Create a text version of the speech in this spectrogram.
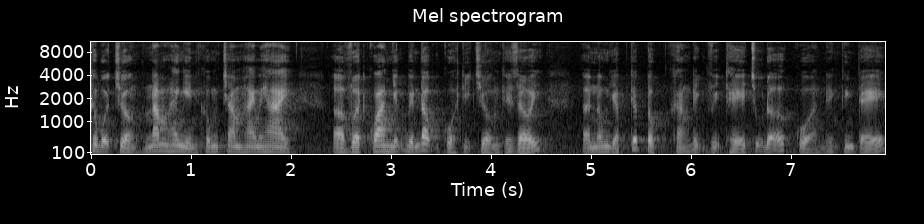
Thưa Bộ trưởng, năm 2022 ờ, vượt qua những biến động của thị trường thế giới, ờ, nông nghiệp tiếp tục khẳng định vị thế trụ đỡ của nền kinh tế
